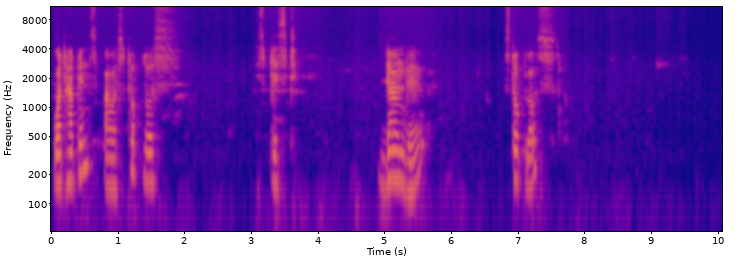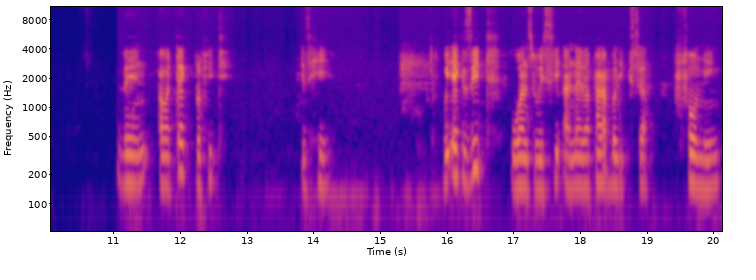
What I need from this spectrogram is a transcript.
what happens? Our stop loss is placed down there stop loss. Then our take profit is here. We exit once we see another parabolic forming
